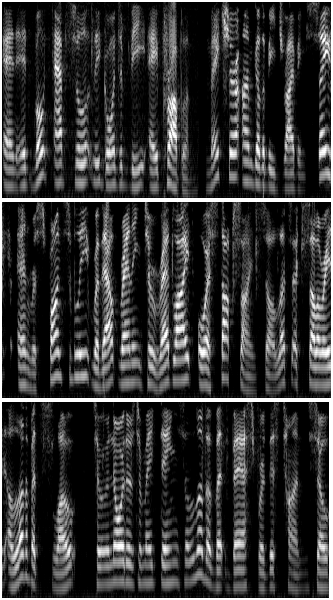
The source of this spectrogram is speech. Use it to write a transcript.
and it won't absolutely going to be a problem. Make sure I'm going to be driving safe and responsibly without running to red light or a stop sign. So let's accelerate a little bit slow so in order to make things a little bit best for this time. So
